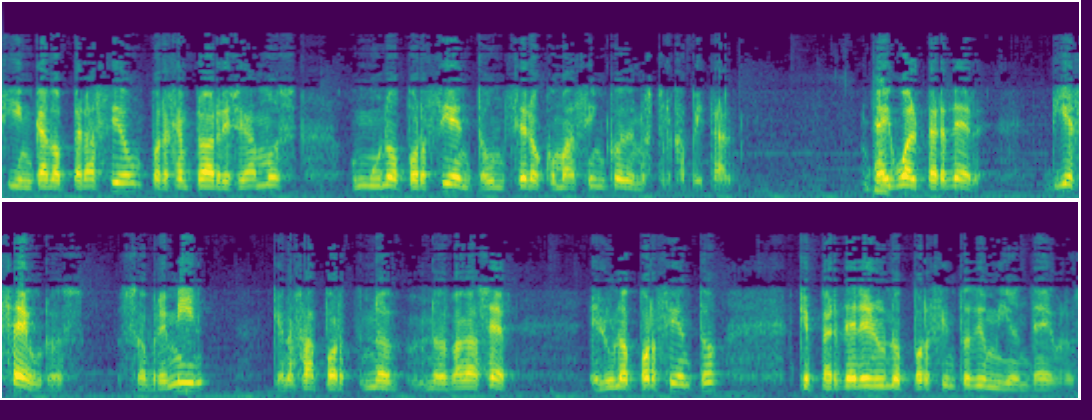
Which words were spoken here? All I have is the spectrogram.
si en cada operación, por ejemplo, arriesgamos un 1%, un 0,5% de nuestro capital. Da igual perder 10 euros sobre 1.000, que nos, nos van a ser el 1%, que perder el 1% de un millón de euros.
